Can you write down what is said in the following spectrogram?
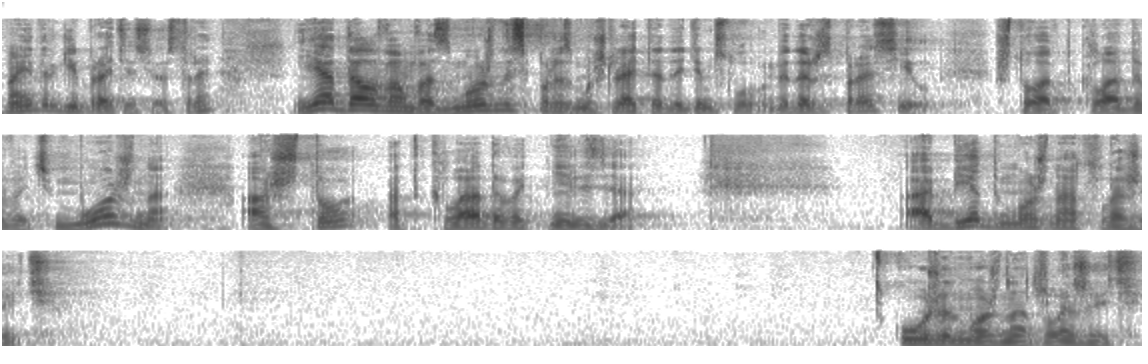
мои дорогие братья и сестры, я дал вам возможность поразмышлять над этим словом. Я даже спросил, что откладывать можно, а что откладывать нельзя. Обед можно отложить. Ужин можно отложить.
